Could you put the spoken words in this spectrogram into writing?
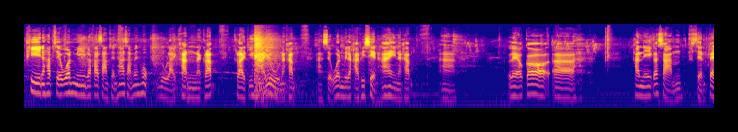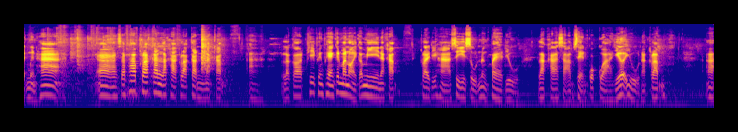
SP นะครับเสียอ้วนมีราคา 3 5 0 0 0 3 6 0 0อยู่หลายคันนะครับ ใครที่หาอยู่นะครับอะเสียอ้วนมีราคาพิเศษให้นะครับอ่าแล้วก็อ่าคันนี้ก็ 3 8 5 0 0 0อ่าสภาพคลักกันราคาคลักกันนะครับ แล้วก็ที่แพงๆขึ้นมาหน่อยก็มีนะครับ ใครที่หา 4018 อยู่ ราคา 3 0 0แสนกว่าๆเยอะอยู่นะครับอ่า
